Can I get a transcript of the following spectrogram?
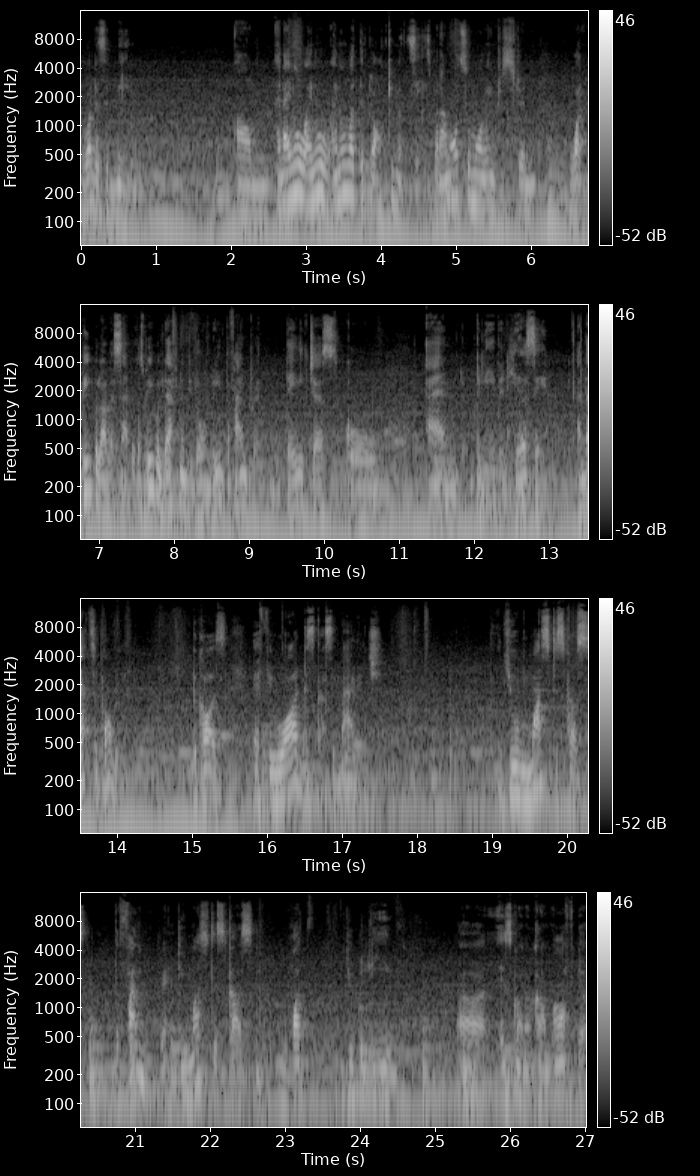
What does it mean? Um, and I know, I know, I know what the document says, but I'm also more interested in what people understand because people definitely don't read the fine print. They just go and believe in hearsay, and that's a problem. Because if you are discussing marriage, you must discuss the fine print. You must discuss what you believe uh, is going to come after.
